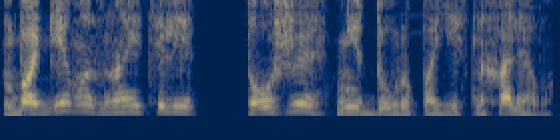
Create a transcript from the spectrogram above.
Богема, знаете ли, тоже не дура поесть на халяву.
